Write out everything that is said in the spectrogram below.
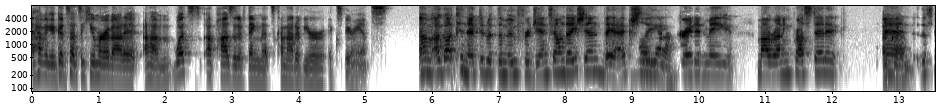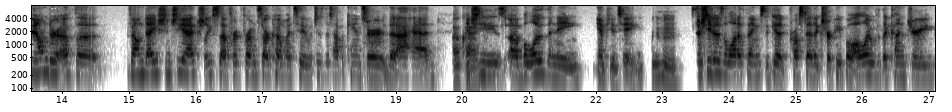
having a good sense of humor about it. Um what's a positive thing that's come out of your experience? Um, I got connected with the Move for Jen Foundation. They actually oh, yeah. granted me my running prosthetic. Okay. And the founder of the foundation, she actually suffered from sarcoma too, which is the type of cancer that I had. Okay. And she's a below the knee amputee. Mm-hmm. So she does a lot of things to get prosthetics for people all over the country.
